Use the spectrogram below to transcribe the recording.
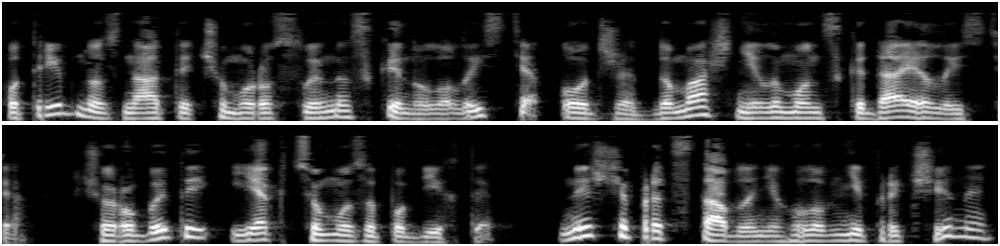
потрібно знати, чому рослина скинула листя. Отже, домашній лимон скидає листя. Що робити і як цьому запобігти? Нижче представлені головні причини:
